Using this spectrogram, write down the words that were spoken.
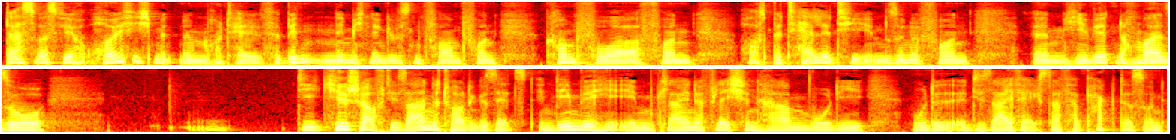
das, was wir häufig mit einem Hotel verbinden, nämlich eine gewisse Form von Komfort, von Hospitality im Sinne von, ähm, hier wird nochmal so die Kirsche auf die Sahnetorte gesetzt, indem wir hier eben kleine Flächen haben, wo die, wo die, die Seife extra verpackt ist und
